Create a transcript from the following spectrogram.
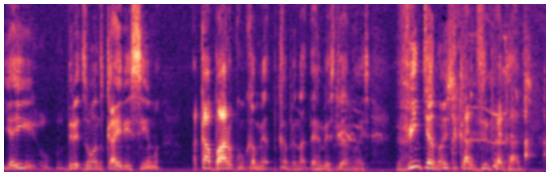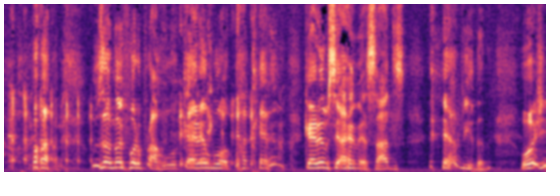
E aí os direitos humanos caíram em cima, acabaram com o campeonato de arremesso de anões. 20 anões ficaram desempregados. Os anões foram para a rua, queremos voltar, queremos, queremos ser arremessados. É a vida, né? Hoje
